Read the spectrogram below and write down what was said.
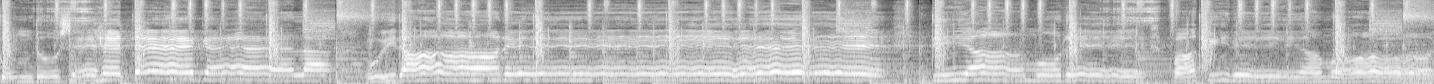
কোন দোষে হেতে গেলা উইরা রে দিয়া মোরে পাখি রে আমার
